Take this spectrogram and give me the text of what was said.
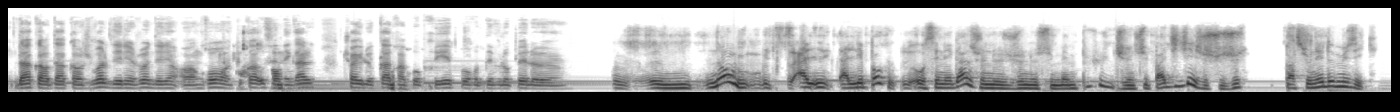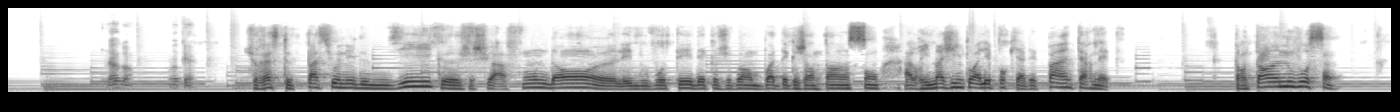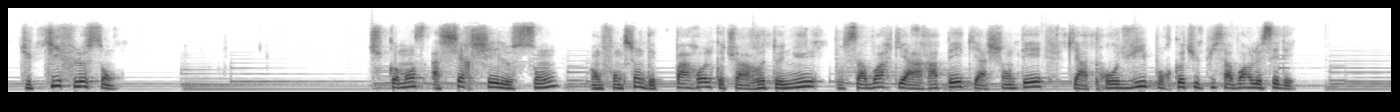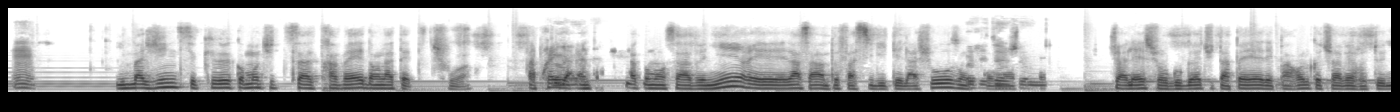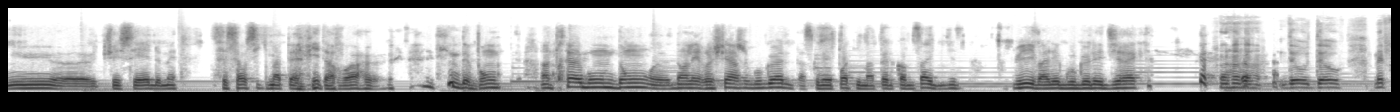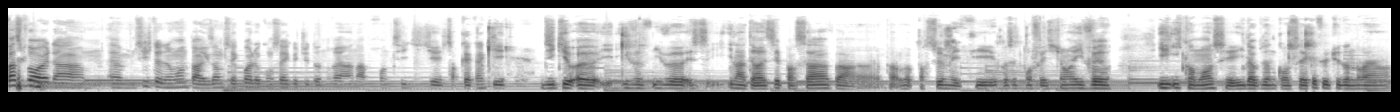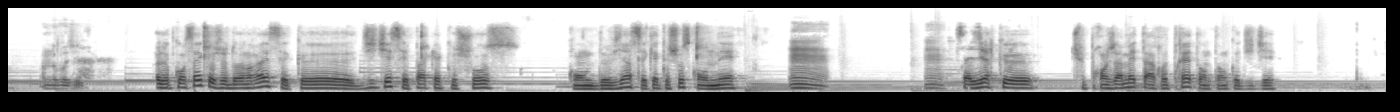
D'accord, d'accord. Je vois le délire, je vois le délire. En gros, en tout cas, au Sénégal, tu as eu le cadre approprié pour développer le. Euh, non, à, à l'époque, au Sénégal, je ne, je ne suis même plus, je ne suis pas DJ, je suis juste passionné de musique. D'accord. Ok. Je reste passionné de musique, euh, je suis à fond dans euh, les nouveautés, dès que je vais en boîte, dès que j'entends un son. Alors imagine-toi à l'époque, il n'y avait pas Internet. Tu entends un nouveau son, tu kiffes le son. Tu commences à chercher le son en fonction des paroles que tu as retenues pour savoir qui a rappé, qui a chanté, qui a produit pour que tu puisses avoir le CD. Hmm. Imagine ce que, comment tu, ça travaillait dans la tête, tu vois. Après, il y a. Internet qui a commencé à venir et là, ça a un peu facilité la chose. On tu allais sur Google, tu tapais les paroles que tu avais retenues, euh, tu essayais de mettre. C'est ça aussi qui m'a permis d'avoir euh, de bons, un très bon don euh, dans les recherches Google parce que mes potes ils m'appellent comme ça, ils me disent, lui il va aller googler direct. de de Mais fast forward à, euh, si je te demande par exemple, c'est quoi le conseil que tu donnerais à un apprenti DJ, quelqu'un qui dit qu'il euh, il veut, il veut, il est intéressé par ça, par, par, ce métier, par cette profession, il veut, il, commence et il a besoin de conseils. Qu'est-ce que tu donnerais à un, nouveau DJ Le conseil que je donnerais, c'est que DJ c'est pas quelque chose qu'on devient, c'est quelque chose qu'on est. Hmm. Hmm. C'est-à-dire que tu prends jamais ta retraite en tant que DJ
